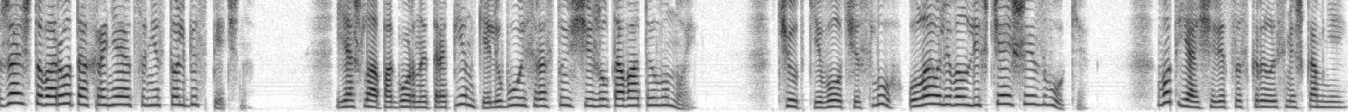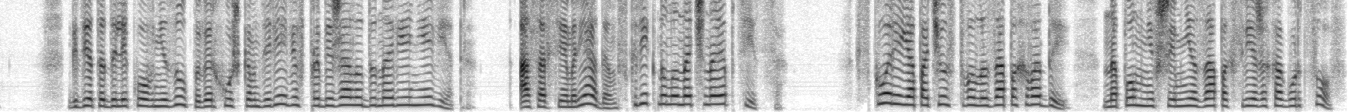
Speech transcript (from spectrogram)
Жаль, что ворота охраняются не столь беспечно. Я шла по горной тропинке, любуясь растущей желтоватой луной. Чуткий волчий слух улавливал легчайшие звуки, Вот ящерица скрылась меж камней. Где-то далеко внизу по верхушкам деревьев пробежало дуновение ветра, а совсем рядом вскрикнула ночная птица. Вскоре я почувствовала запах воды, напомнивший мне запах свежих огурцов,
